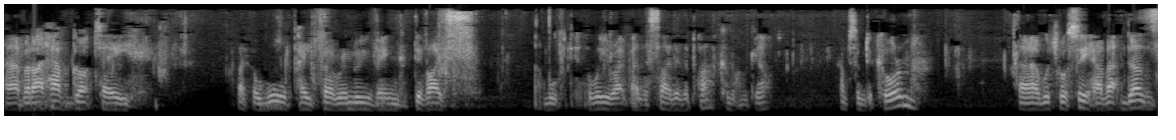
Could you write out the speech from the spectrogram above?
Uh, but I have got a like a wallpaper removing device. I moved it away right by the side of the park. Come on, girl. Have some decorum. Uh, which we'll see how that does.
